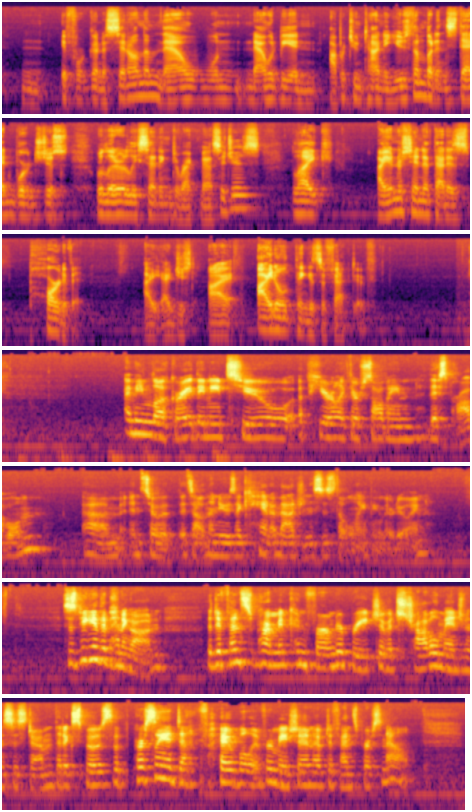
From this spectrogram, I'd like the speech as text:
if we're going to sit on them now, when, now would be an opportune time to use them. But instead, we're just we're literally sending direct messages. Like I understand that that is part of it. I, I just I I don't think it's effective. I mean, look, right? They need to appear like they're solving this problem. Um, and so it's out in the news. I can't imagine this is the only thing they're doing. So, speaking of the Pentagon, the Defense Department confirmed a breach of its travel management system that exposed the personally identifiable information of defense personnel.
